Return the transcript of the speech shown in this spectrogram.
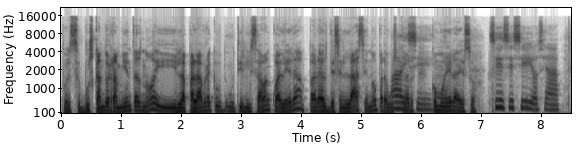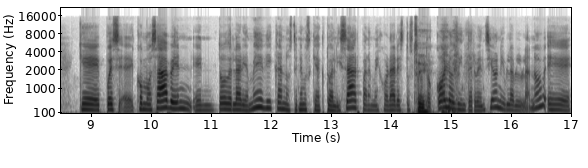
pues buscando herramientas, ¿no? Y, la palabra que utilizaban, ¿cuál era? Para el desenlace, ¿no? Para buscar cómo era eso. Sí, sí, sí, o sea, que pues eh, como saben en todo el área médica nos tenemos que actualizar para mejorar estos protocolos de intervención y bla bla bla no eh,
